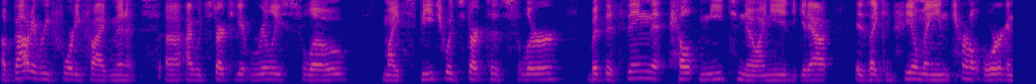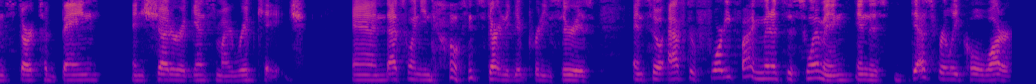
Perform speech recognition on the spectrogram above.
about every 45 minutes. Uh, I would start to get really slow. My speech would start to slur. But the thing that helped me to know I needed to get out is I could feel my internal organs start to bang and shudder against my rib cage. And that's when you know it's starting to get pretty serious. And so after 45 minutes of swimming in this desperately cold water,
